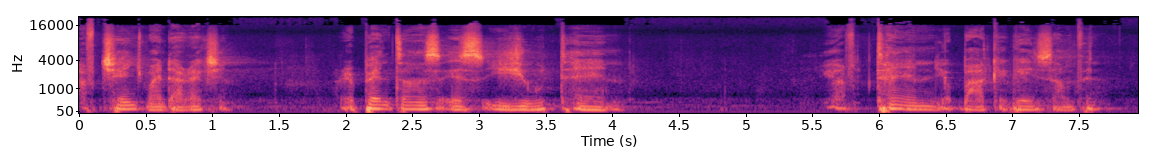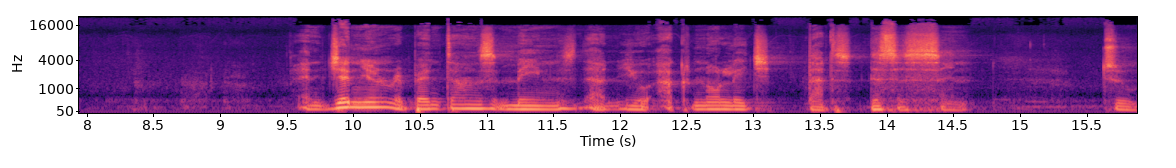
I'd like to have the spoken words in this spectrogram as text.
I've changed my direction. Repentance is you turn. You have turned your back against something. And genuine repentance means that you acknowledge that this is sin. Two,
